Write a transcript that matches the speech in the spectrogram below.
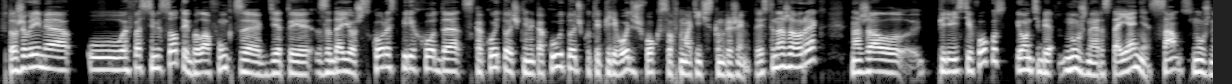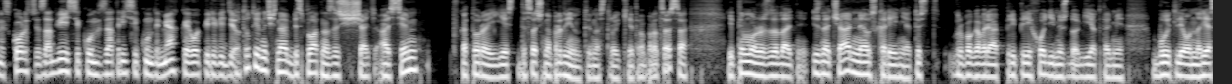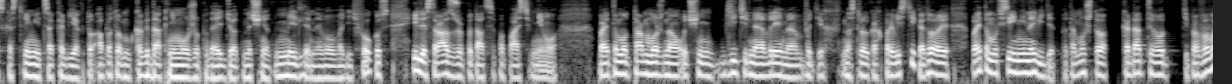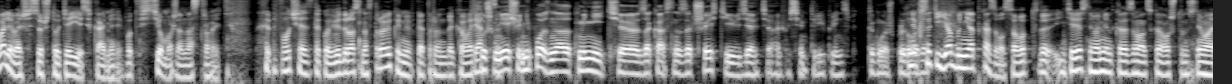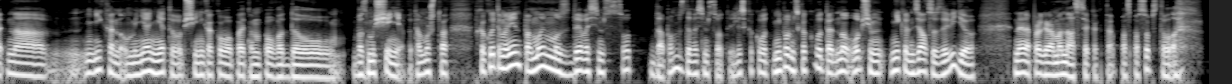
В то же время у FS 700 была функция, где ты задаешь скорость перехода, с какой точки на какую точку ты переводишь фокус в автоматическом режиме. То есть ты нажал REC, нажал перевести фокус, и он тебе нужное расстояние сам с нужной скоростью за 2 секунды, за 3 секунды мягко его переведет. И тут я начинаю бесплатно защищать А7 в которой есть достаточно продвинутые настройки этого процесса, и ты можешь задать изначальное ускорение, то есть, грубо говоря, при переходе между объектами, будет ли он резко стремиться к объекту, а потом, когда к нему уже подойдет, начнет медленно его вводить в фокус, или сразу же пытаться попасть в него. Поэтому там можно очень длительное время в этих настройках провести, которые поэтому все ненавидят, потому что когда ты вот типа вываливаешь все, что у тебя есть в камере, вот все можно настроить. Это получается такое ведро с настройками, в котором надо ковыряться. Слушай, мне еще не поздно отменить э, заказ на Z6 и взять Альфа 7.3, в принципе. Ты можешь продолжать. Нет, кстати, я бы не отказывался. Вот э, интересный момент, когда Замат сказал, что он снимает на Nikon, у меня нет вообще никакого по этому поводу возмущения, потому что в какой-то момент, по-моему, с D800 да, по-моему, с D800 или с какого-то, не помню, с какого-то, но, в общем, Nikon взялся за видео, наверное, программа NASA как-то поспособствовала,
